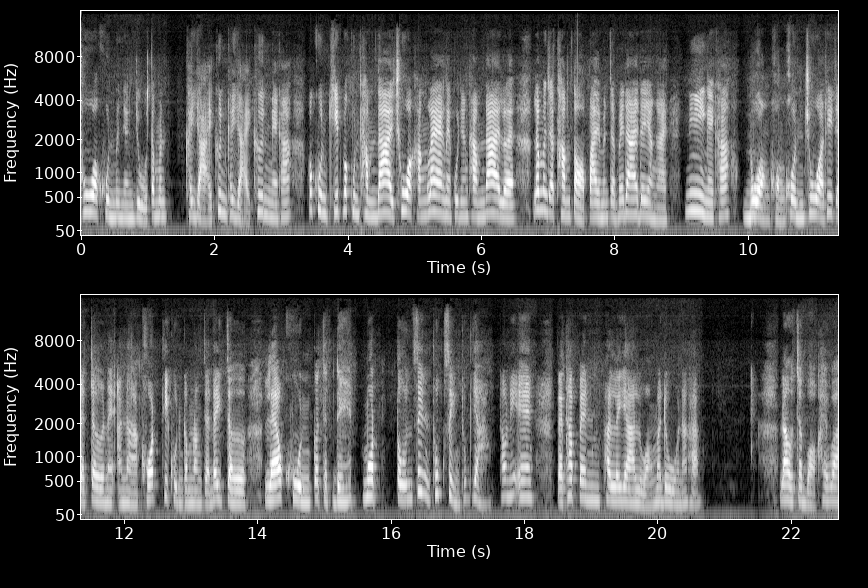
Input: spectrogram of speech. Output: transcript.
ชั่วคุณมันยังอยู่ แต่มัน ขยายขึ้นขยายขึ้นไงคะเพราะคุณคิดว่าคุณทำได้ชั่วครั้งแรกเนี่ยคุณยังทำได้เลย แล้วมันจะทำต่อไปมันจะไม่ได้ได้ยังไง นี่ไงคะบ่วงของคนชั่วที่จะเจอในอนาคตที่คุณกำลังจะได้เจอ แล้วคุณก็จะเดทหมดตูนสิ้นทุกสิ่งทุกอย่าง เท่านี้เอง แต่ถ้าเป็นภรรยาหลวงมาดูนะคะ เราจะบอกให้ว่า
